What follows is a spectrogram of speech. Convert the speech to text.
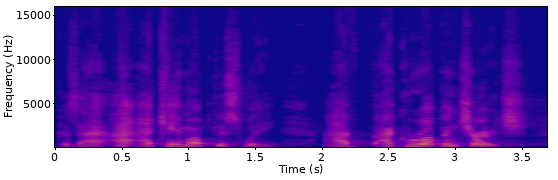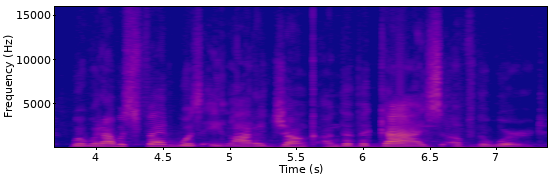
because I, I, I came up this way. I, I grew up in church where what I was fed was a lot of junk under the guise of the word.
